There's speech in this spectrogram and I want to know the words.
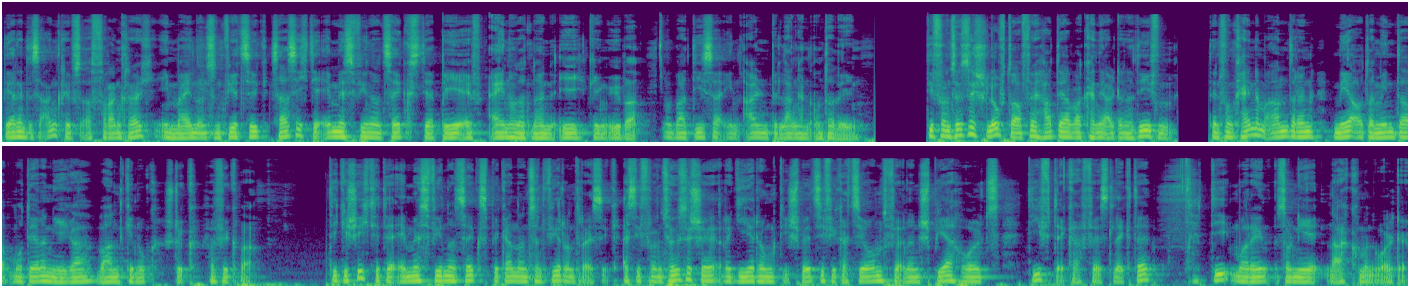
Während des Angriffs auf Frankreich im Mai 1940 sah sich die MS-406 der Bf 109E gegenüber und war dieser in allen Belangen unterlegen. Die französische Luftwaffe hatte aber keine Alternativen, denn von keinem anderen mehr oder minder modernen Jäger waren genug Stück verfügbar. Die Geschichte der MS-406 begann 1934, als die französische Regierung die Spezifikation für einen Sperrholz-Tiefdecker festlegte, die Moraine Saulnier nachkommen wollte.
